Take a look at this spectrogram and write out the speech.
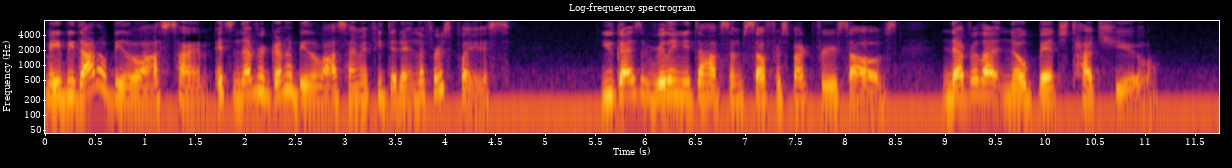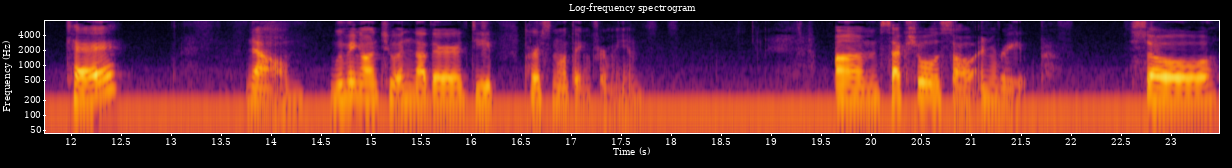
Maybe that'll be the last time. It's never going to be the last time if he did it in the first place. You guys really need to have some self respect for yourselves. Never let no bitch touch you. Okay? Now, moving on to another deep personal thing for me um, sexual assault and rape. So,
